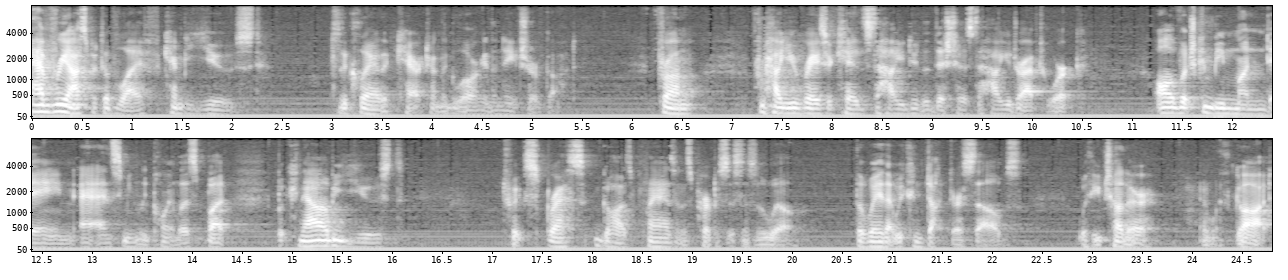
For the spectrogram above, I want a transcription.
every aspect of life can be used to declare the character and the glory and the nature of God. From from how you raise your kids to how you do the dishes to how you drive to work, all of which can be mundane and seemingly pointless, but, but can now be used to express God's plans and his purposes and his will, the way that we conduct ourselves with each other and with God,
